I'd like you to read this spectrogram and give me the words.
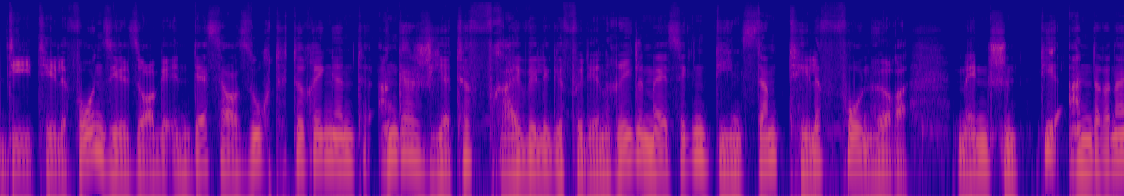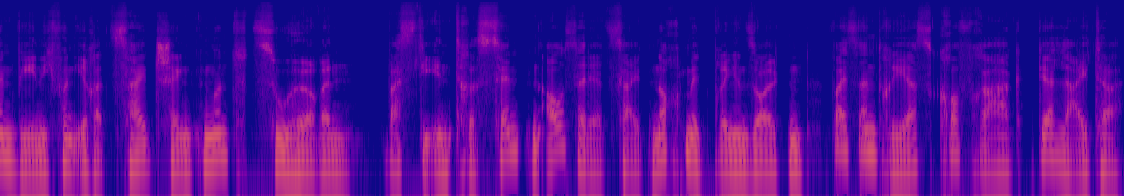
Die Telefonseelsorge in Dessau sucht dringend engagierte Freiwillige für den regelmäßigen Dienst am Telefonhörer. Menschen, die anderen ein wenig von ihrer Zeit schenken und zuhören. Was die Interessenten außer der Zeit noch mitbringen sollten, weiß Andreas Kroffrag, der Leiter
